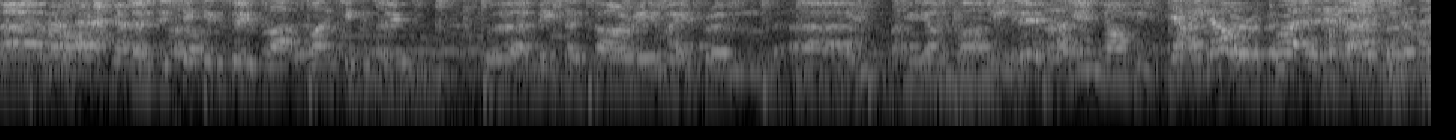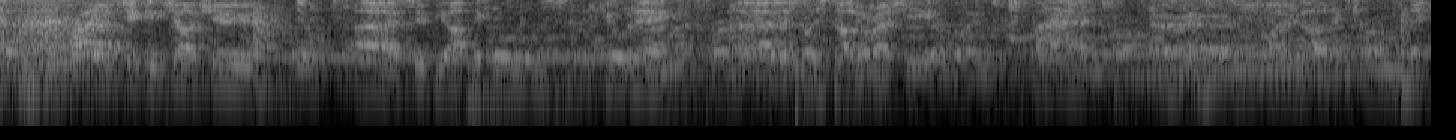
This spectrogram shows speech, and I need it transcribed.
Um, so it's a chicken soup, like white chicken soup, with miso tare made from um, like a young barley. You know me. Yeah, I know. chicken chashu, uh, super yard pickles, cured egg, uh, tiger. I've got into span, fried garlic.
